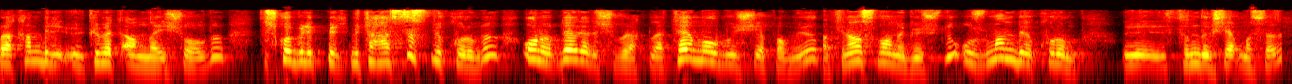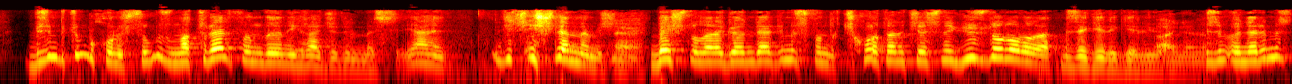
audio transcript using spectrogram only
bırakan bir hükümet anlayışı oldu. Fiskobülük bir mütehassıs bir kurumdu. Onu devre dışı bıraktılar. TMO bu işi yapamıyor. Finansmanı güçlü, uzman bir kurum e, fındık şey yapması lazım. Bizim bütün bu konuştuğumuz natürel fındığın ihraç edilmesi. Yani hiç işlenmemiş. Evet. 5 dolara gönderdiğimiz fındık çikolatanın içerisinde 100 dolar olarak bize geri geliyor. Aynen. Bizim önerimiz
